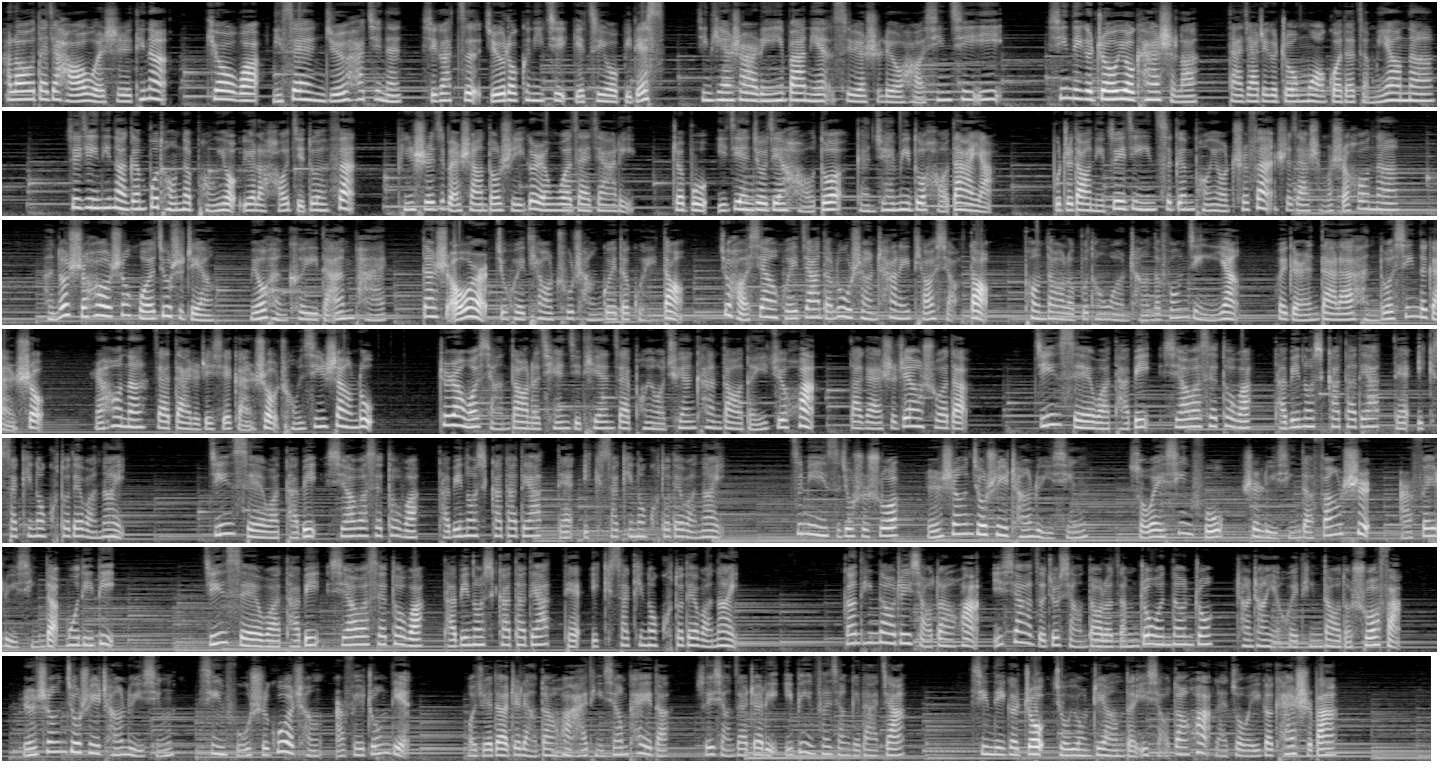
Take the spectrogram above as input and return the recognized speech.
Hello，大家好，我是 Tina。今日は二千十八年四月十六日月曜日です。今天是二零一八年四月十六号星期一，新的一个周又开始了。大家这个周末过得怎么样呢？最近 Tina 跟不同的朋友约了好几顿饭，平时基本上都是一个人窝在家里，这不一见就见好多，感觉密度好大呀。不知道你最近一次跟朋友吃饭是在什么时候呢？ 很多时候生活就是这样，没有很刻意的安排，但是偶尔就会跳出常规的轨道，就好像回家的路上插了一条小道，碰到了不同往常的风景一样，会给人带来很多新的感受。然后呢，再带着这些感受重新上路。这让我想到了前几天在朋友圈看到的一句话，大概是这样说的。人生は旅、幸せとは旅の仕方であって行き先のことではない。 人生は旅、幸せとは旅の仕方であって行き先のことではない。字面意思就是说，人生就是一场旅行。所谓幸福是旅行的方式，而非旅行的目的地。人生は旅、幸せとは旅の仕方であって行き先のことではない。刚听到这一小段话，一下子就想到了咱们中文当中常常也会听到的说法：人生就是一场旅行， 幸福是过程而非终点。我觉得这两段话还挺相配的，所以想在这里一并分享给大家。新的一个周就用这样的一小段话来作为一个开始吧。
